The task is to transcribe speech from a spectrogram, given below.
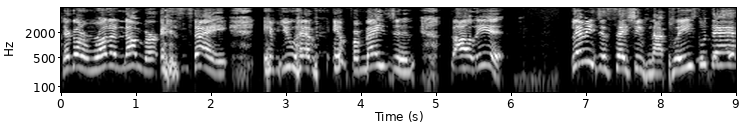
They're going to run a number and say, If you have information, call in. Let me just say, she was not pleased with that.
